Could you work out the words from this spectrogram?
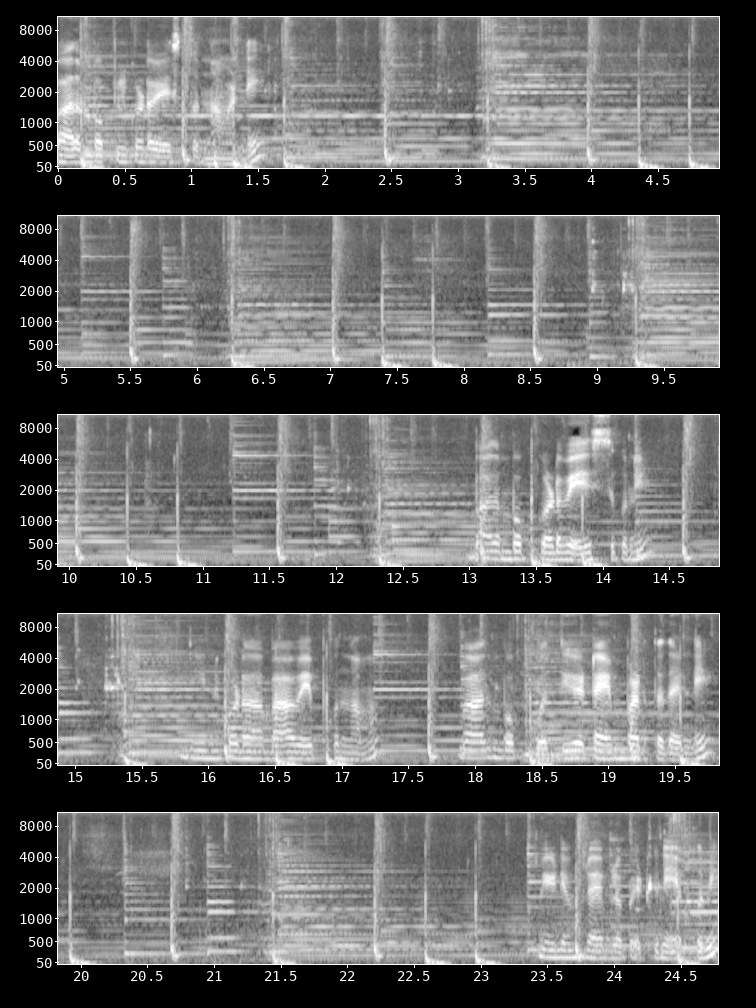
బాదం పప్పులు కూడా వేసుకుందామండి. బాదం పప్పు కూడా వేసుకుని దీన్ని కూడా బాగా వేపుకుందాము. బాదం పప్పు కొద్దిగా టైం పడుతుందండి. మీడియం ఫ్లేమ్లో పెట్టుకుని వేపుకుని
